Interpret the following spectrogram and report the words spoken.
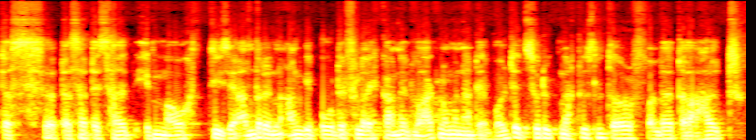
dass, dass er deshalb eben auch diese anderen Angebote vielleicht gar nicht wahrgenommen hat. Er wollte zurück nach Düsseldorf, weil er da halt,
